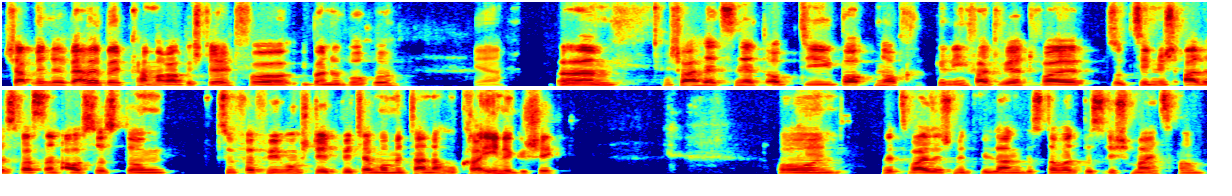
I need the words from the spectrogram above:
ich habe mir eine Wärmebildkamera bestellt vor über einer Woche. Ja. Ähm, ich weiß jetzt nicht, ob die Bob noch geliefert wird, weil so ziemlich alles, was an Ausrüstung zur Verfügung steht, wird ja momentan nach Ukraine geschickt. Und jetzt weiß ich nicht, wie lange das dauert, bis ich meins dann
